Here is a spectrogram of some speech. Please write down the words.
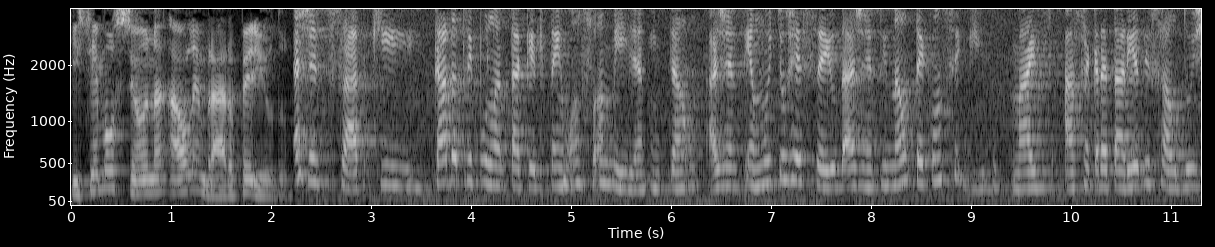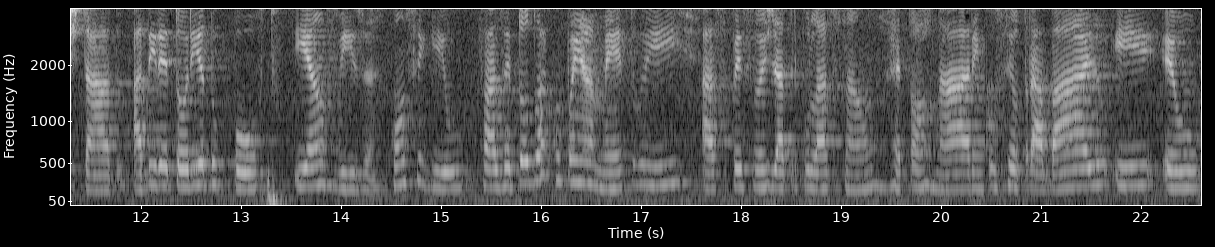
e se emociona ao lembrar o período. A gente sabe que cada tripulante daquele tem uma família, então a gente tinha muito receio da gente não ter conseguido, mas a Secretaria de Saúde do Estado, a diretoria do Porto e a Anvisa conseguiu fazer todo o acompanhamento e as pessoas da tripulação retornarem o seu trabalho e eu,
